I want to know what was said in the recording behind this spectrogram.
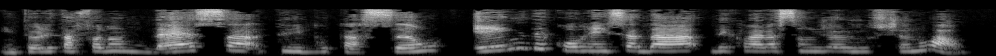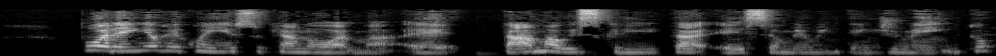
Então, ele está falando dessa tributação em decorrência da declaração de ajuste anual. Porém, eu reconheço que a norma está é, tá mal escrita, esse é o meu entendimento,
